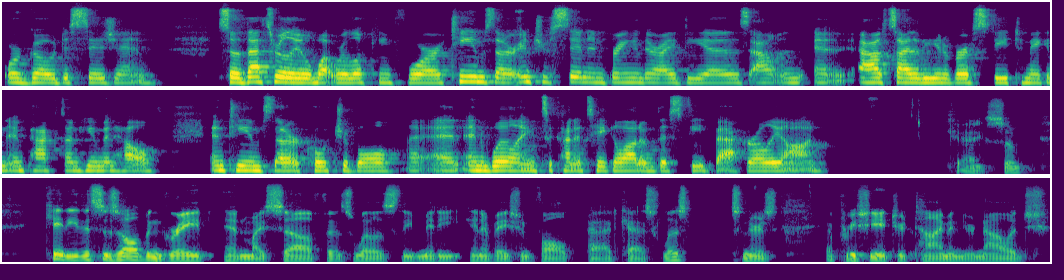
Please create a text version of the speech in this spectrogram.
or go decision. So that's really what we're looking for teams that are interested in bringing their ideas out and outside of the university to make an impact on human health, and teams that are coachable and, and willing to kind of take a lot of this feedback early on. Okay, so Katie, this has all been great, and myself, as well as the MIDI Innovation Vault podcast listeners, appreciate your time and your knowledge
